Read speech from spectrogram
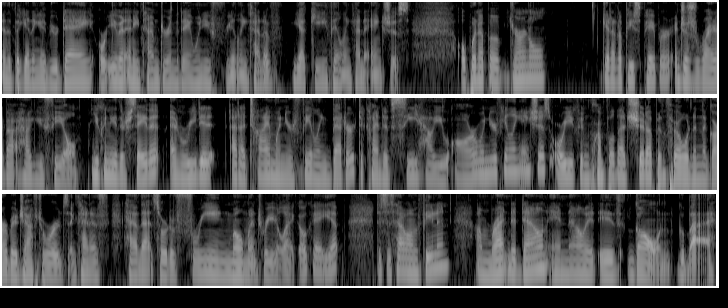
in the beginning of your day or even anytime during the day when you're feeling kind of yucky, feeling kind of anxious. Open up a journal, get out a piece of paper and just write about how you feel. You can either save it and read it at a time when you're feeling better to kind of see how you are when you're feeling anxious, or you can crumple that shit up and throw it in the garbage afterwards and kind of have that sort of freeing moment where you're like, okay, yep, this is how I'm feeling. I'm writing it down and now it is gone. Goodbye.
